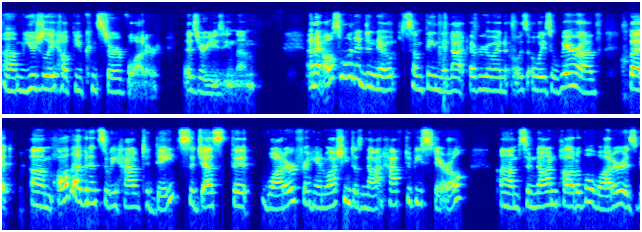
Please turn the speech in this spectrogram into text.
um, usually help you conserve water as you're using them. And I also wanted to note something that not everyone was always aware of, but um, all the evidence that we have to date suggests that water for hand washing does not have to be sterile. Um, so non-potable water is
